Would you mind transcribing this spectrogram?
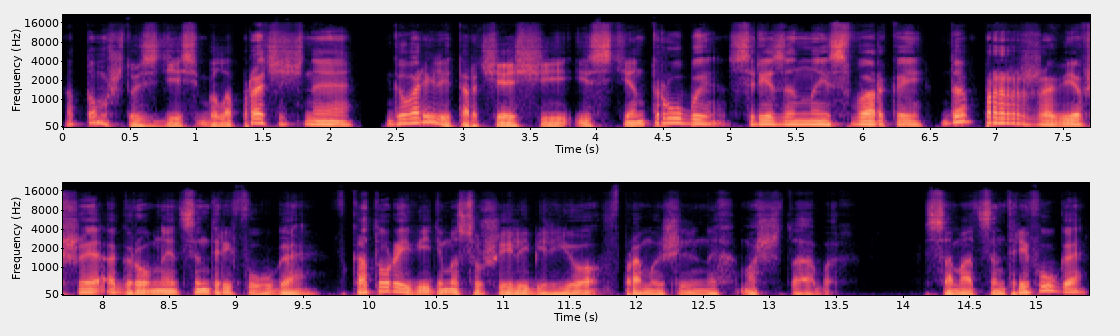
О том, что здесь была прачечная, говорили торчащие из стен трубы, срезанные сваркой, да проржавевшая огромная центрифуга, в которой, видимо, сушили белье в промышленных масштабах. Сама центрифуга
